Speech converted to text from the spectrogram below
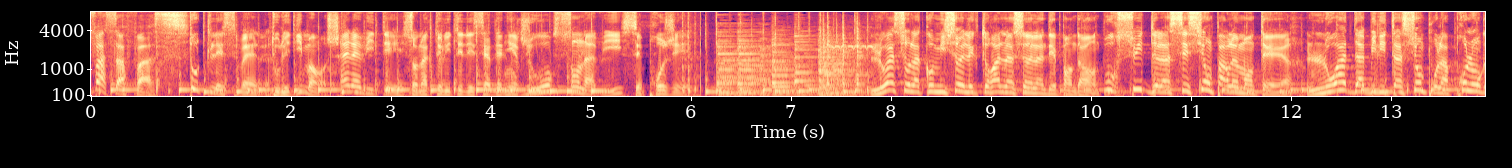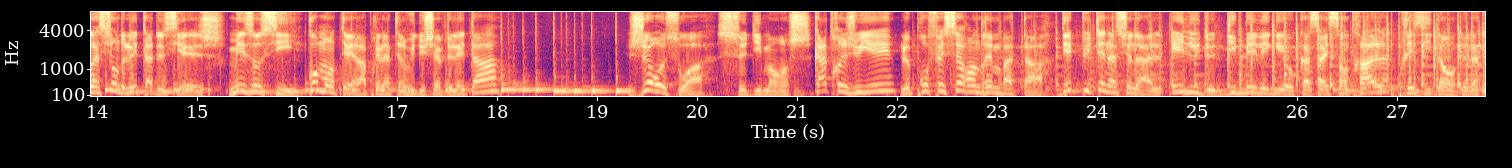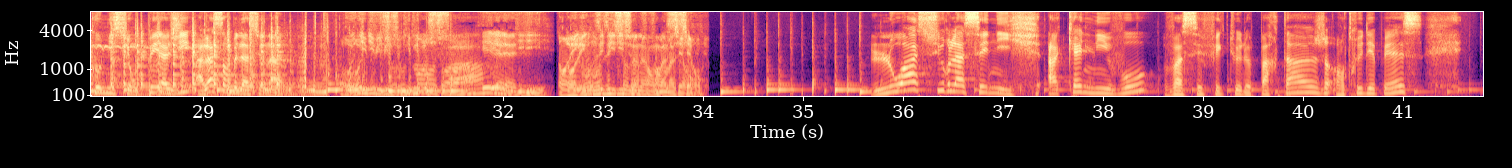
Face à face, toutes les semaines, tous les dimanches, un invité, son actualité des sept derniers jours, son avis, ses projets. Loi sur la Commission électorale nationale indépendante. Poursuite de la session parlementaire. Loi d'habilitation pour la prolongation de l'état de siège. Mais aussi, commentaire après l'interview du chef de l'État. Je reçois ce dimanche 4 juillet le professeur André Mbata, député national élu de Dibélégué au Kassai central, président de la commission PAJ à l'Assemblée nationale. Rediffusion dimanche soir et lundi dans les grandes éditions d'information. Loi sur la CENI. À quel niveau va s'effectuer le partage entre UDPS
